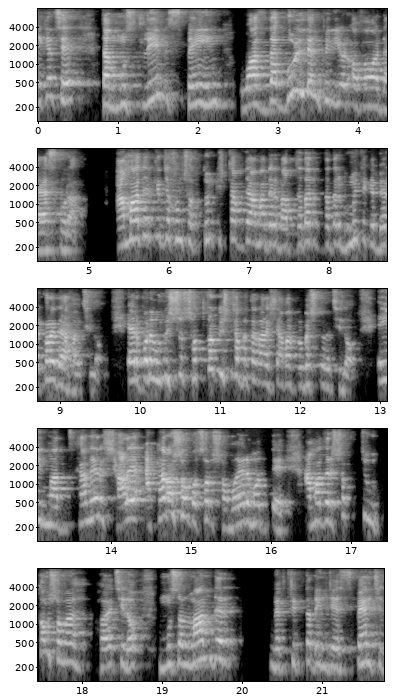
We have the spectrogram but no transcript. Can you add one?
লিখেছে the Muslim Spain was the golden period of our diaspora আমাদেরকে যখন সত্তর খ্রিস্টাব্দে আমাদের বাপদাদার, দাদার ভূমি থেকে বের করে দেওয়া হয়েছিল, এরপরে উনিশশো সত্তর খ্রিস্টাব্দে তারা এসে আবার প্রবেশ করেছিল। এই মাঝখানের সাড়ে আঠারোশো বছর সময়ের মধ্যে আমাদের সবচেয়ে উত্তম সময় হয়েছিল মুসলমানদের নেতৃত্বাধীন যে স্পেন ছিল,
